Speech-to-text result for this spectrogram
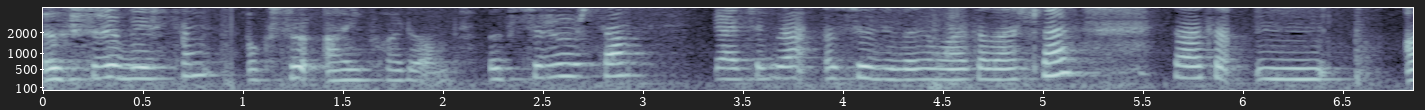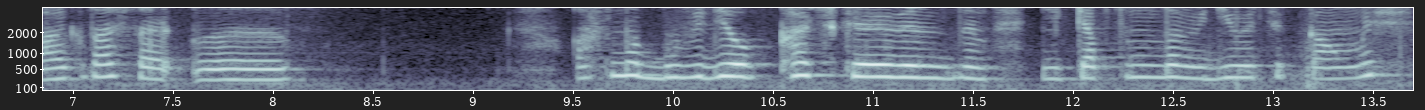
öksürebilirsem öksür ay pardon öksürürsem gerçekten özür dilerim arkadaşlar zaten arkadaşlar e, aslında bu video kaç kere denedim ilk yaptığımda video açık kalmış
